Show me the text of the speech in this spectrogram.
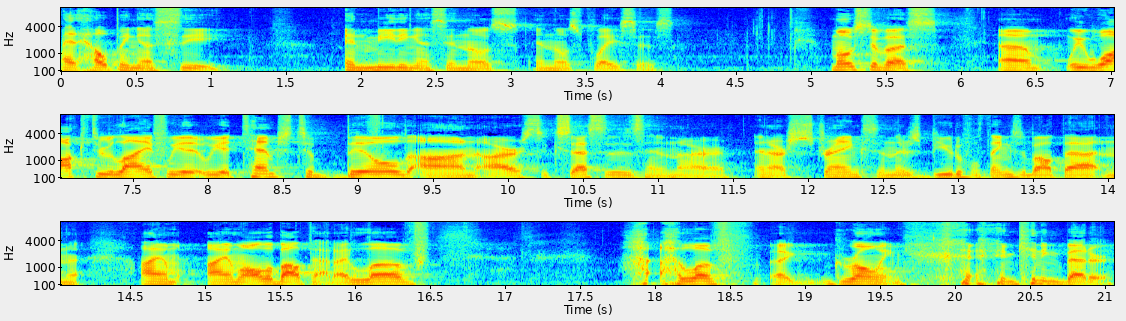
at helping us see and meeting us in those, in those places. Most of us, um, we walk through life, we, we attempt to build on our successes and our, and our strengths, and there's beautiful things about that. And I am, I am all about that. I love, I love uh, growing and getting better.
